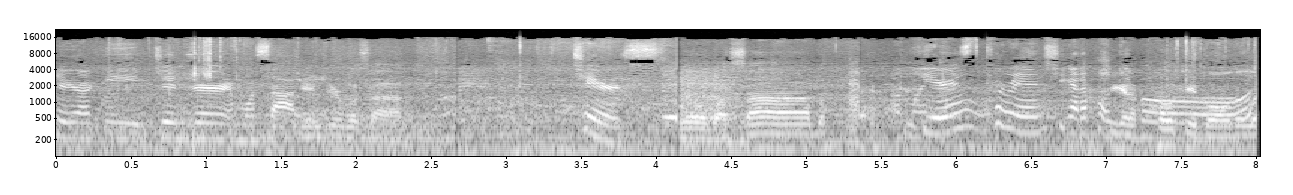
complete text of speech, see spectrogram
Teriyaki, ginger, and wasabi. ginger wasabi, Cheers. little wasabi. Here's Corinne. She got a poke She got a poke bowl.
